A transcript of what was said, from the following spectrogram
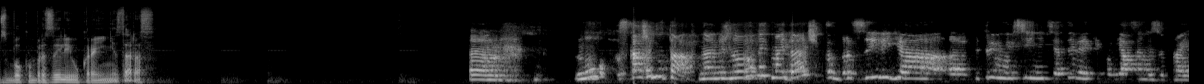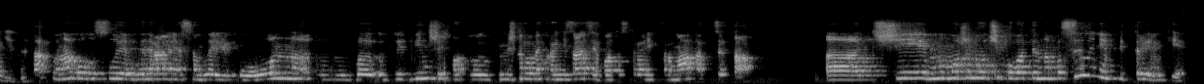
з боку Бразилії Україні зараз? Ем, Ну, скажімо так, на міжнародних майданчиках Бразилія е, підтримує всі ініціативи, які пов'язані з Україною. Так вона голосує в Генеральній асамблеї ООН, е, в, в інших е, міжнародних організаціях, багатосторонніх форматах. Це так. Чи ми можемо очікувати на посилення підтримки?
